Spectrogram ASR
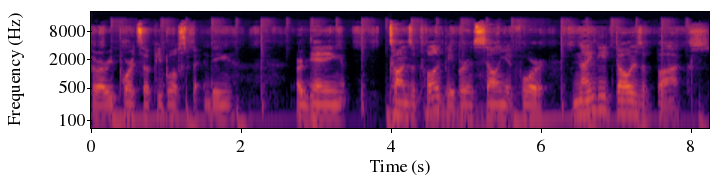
there are reports of people spending or getting tons of toilet paper and selling it for $90 a box.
